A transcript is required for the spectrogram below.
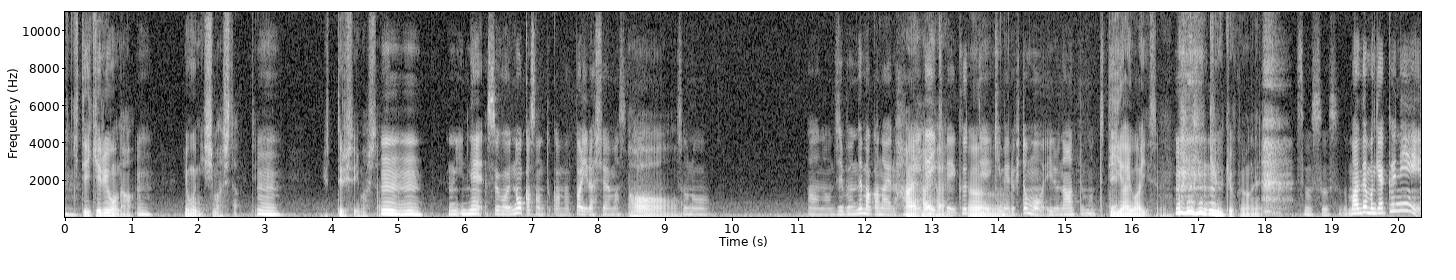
ん。生きていけるようなうん。ようにしましたって言うん。ってる人いました。うね、んうん。ねすごい。農家さんとかもやっぱりいらっしゃいますああそのあの自分で賄える範囲はいはいはい。で生きていくっうんて決める人もいるなって思ってて、DIY ですよね。究極のね。そうそうそう。まあでも逆に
